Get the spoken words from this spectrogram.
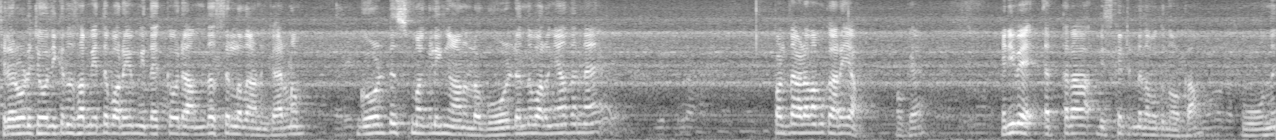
ചിലരോട് ചോദിക്കുന്ന സമയത്ത് പറയും ഇതൊക്കെ ഒരു അന്തസ്സുള്ളതാണ്. കാരണം ഗോൾഡ് സ്മഗ്ലിംഗ് ആണല്ലോ. ഗോൾഡ് എന്ന് പറഞ്ഞാൽ തന്നെ ഇപ്പോഴത്തെ വില നമുക്കറിയാം. ഓക്കെ? എനിവേ എത്ര ബിസ്ക്കറ്റ് ഉണ്ട് നമുക്ക് നോക്കാം. മൂന്ന്.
